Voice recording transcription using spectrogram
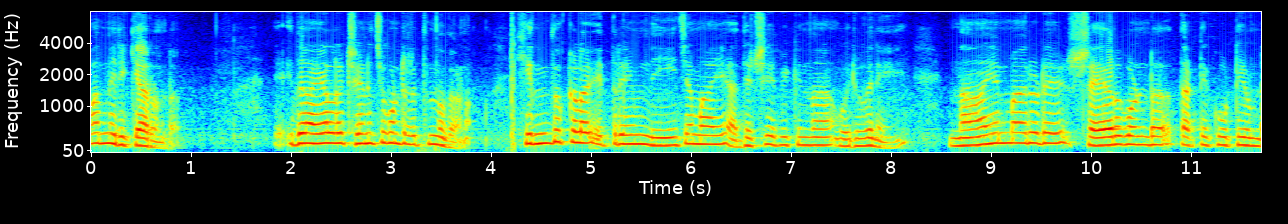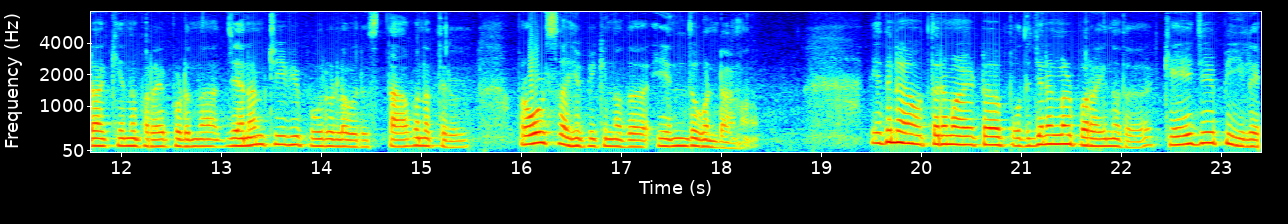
വന്നിരിക്കാറുണ്ട്. ഇത് അയാളെ ക്ഷണിച്ചു കൊണ്ടിരുത്തുന്നതാണ് ഹിന്ദുക്കളെ ഇത്രയും നീചമായി അധിക്ഷേപിക്കുന്ന ഒരുവനെ നായന്മാരുടെ ഷെയർ കൊണ്ട് തട്ടിക്കൂട്ടി ഉണ്ടാക്കിയെന്ന് പറയപ്പെടുന്ന ജനം ടി വി പോലുള്ള ഒരു സ്ഥാപനത്തിൽ പ്രോത്സാഹിപ്പിക്കുന്നത് എന്തുകൊണ്ടാണ്? ഇതിന് ഉത്തരമായിട്ട് പൊതുജനങ്ങൾ പറയുന്നത് കെ ജെ പിയിലെ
